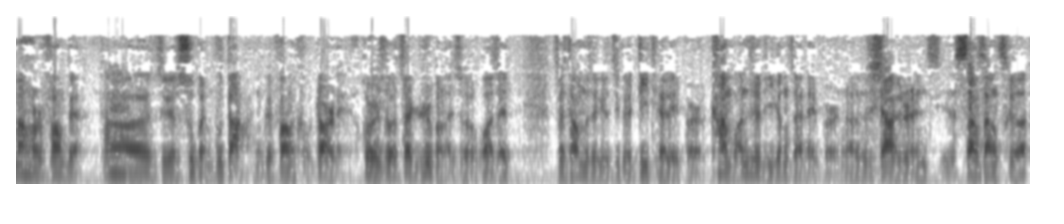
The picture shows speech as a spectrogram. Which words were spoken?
漫画是方便，它这个书本不大，你可以放在口袋里，或者说在日本来说的话，在在他们这个这个地铁里边看完就扔在那边，那下个人上上车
